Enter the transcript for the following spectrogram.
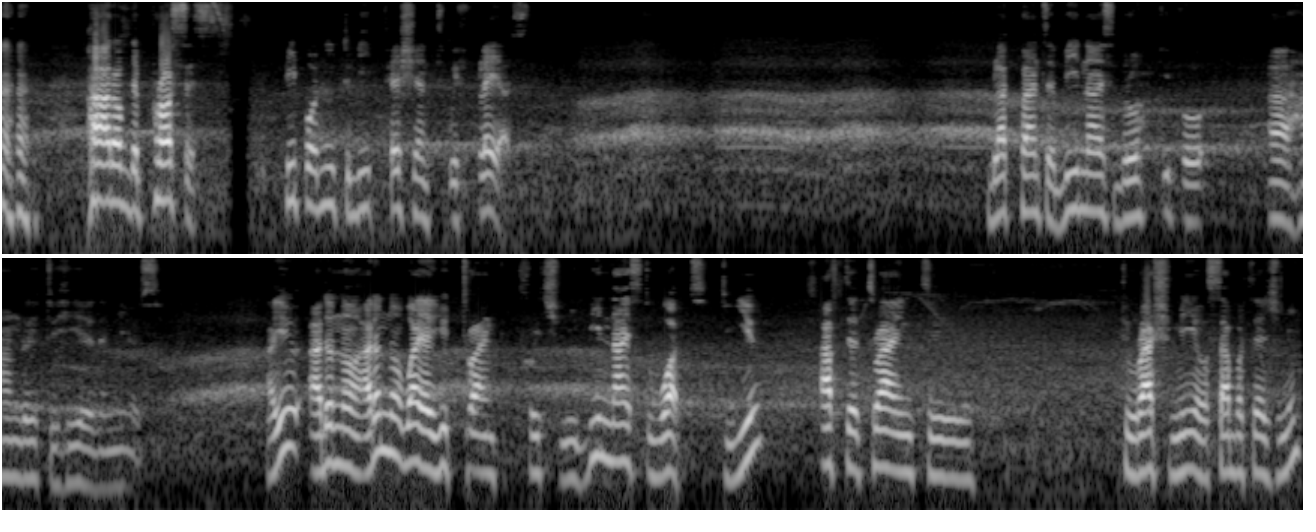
part of the process. People need to be patient with players. Black Panther, be nice, bro. People are hungry to hear the news. Are you? I don't know. I don't know. Why are you trying to preach me? Be nice to what? To you? After trying to to rush me or sabotage me,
